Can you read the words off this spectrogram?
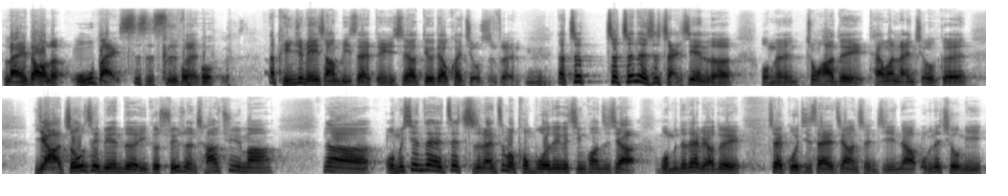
来到了五百四十四分，那平均每一场比赛等于是要丢掉快九十分。嗯，那这这真的是展现了我们中华队台湾篮球跟亚洲这边的一个水准差距吗？那我们现在在直男这么蓬勃的一个情况之下，我们的代表队在国际赛这样成绩，那我们的球迷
